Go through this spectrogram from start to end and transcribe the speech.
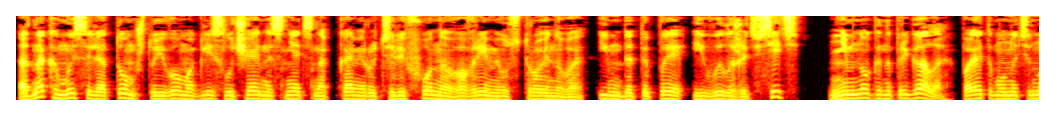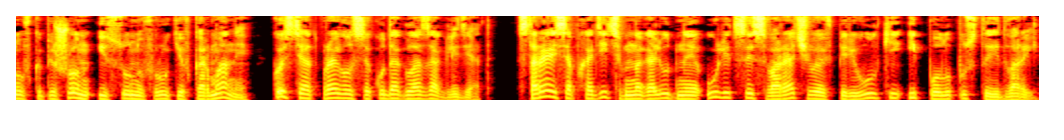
Однако мысль о том, что его могли случайно снять на камеру телефона во время устроенного им ДТП и выложить в сеть, Немного напрягало, поэтому, натянув капюшон и сунув руки в карманы, Костя отправился, куда глаза глядят, стараясь обходить многолюдные улицы, сворачивая в переулки и полупустые дворы.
